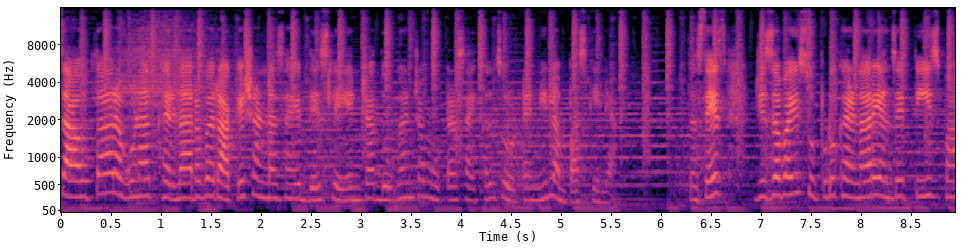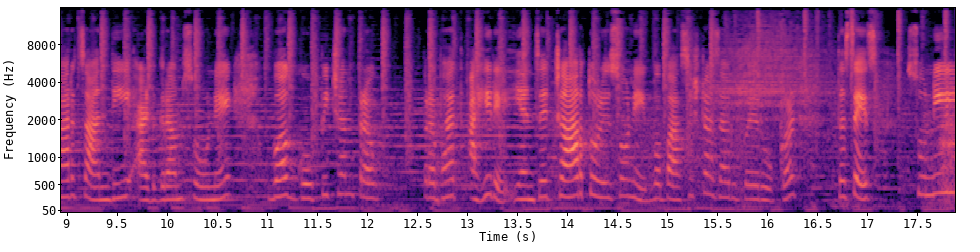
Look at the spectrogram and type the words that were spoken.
सावता रघुनाथ खैरनार व राकेश अण्णासाहेब देसले यांच्या दोघांच्या मोटारसायकल चोरट्यांनी लंपास केल्या. तसेच जिजाबाई सुपडू खैरणार यांचे तीस भार चांदी आठ ग्राम सोने व गोपीचंद प्र प्रभात आहिरे यांचे चार तोळे सोने व बासष्ट हजार रुपये रोकड तसेच सुनील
